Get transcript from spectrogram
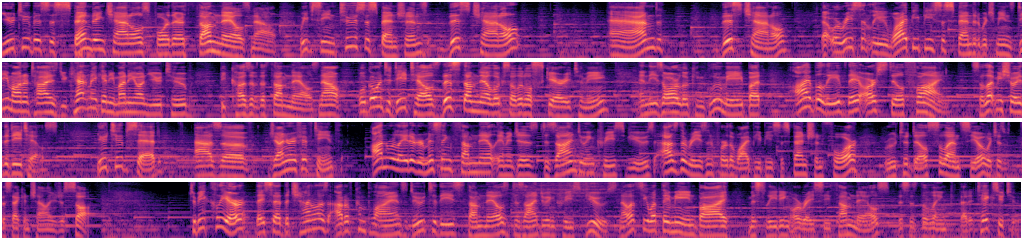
YouTube is suspending channels for their thumbnails now. We've seen two suspensions, this channel and this channel, that were recently YPP suspended, which means demonetized. You can't make any money on YouTube because of the thumbnails. Now, we'll go into details. This thumbnail looks a little scary to me, and these are looking gloomy, but I believe they are still fine. So let me show you the details. YouTube said, as of January 15th, unrelated or missing thumbnail images designed to increase views as the reason for the YPP suspension for Ruta del Silencio, which is the second channel you just saw. To be clear, they said the channel is out of compliance due to these thumbnails designed to increase views. Now let's see what they mean by misleading or racy thumbnails. This is the link that it takes you to.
